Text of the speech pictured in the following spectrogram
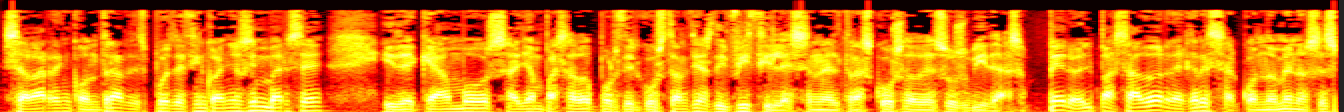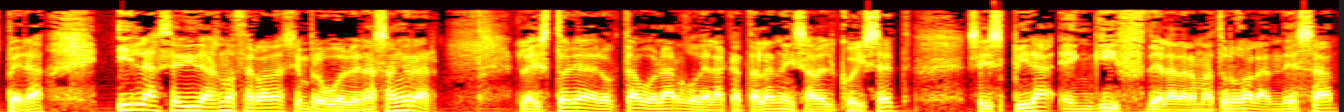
se va a reencontrar después de cinco años sin verse y de que ambos hayan pasado por circunstancias difíciles en el transcurso de sus vidas. Pero el pasado regresa cuando menos espera y las heridas no cerradas siempre vuelven a sangrar. La historia del octavo largo de la catalana Isabel Coiset se inspira en GIF de la dramaturga holandesa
